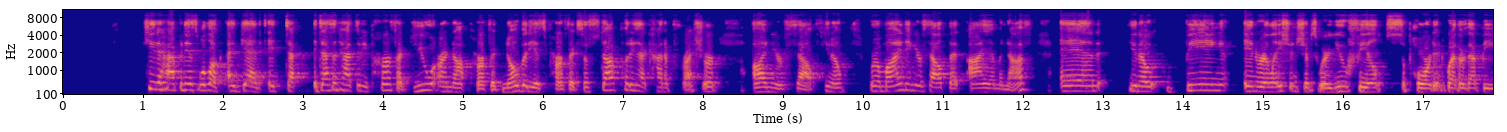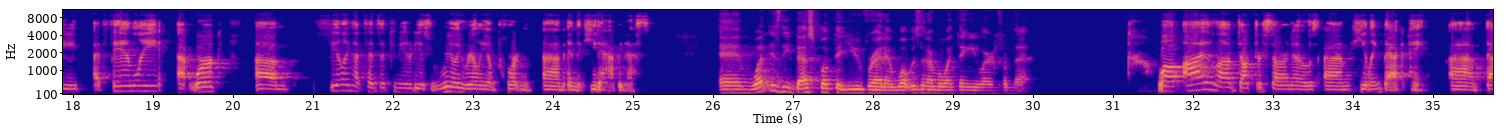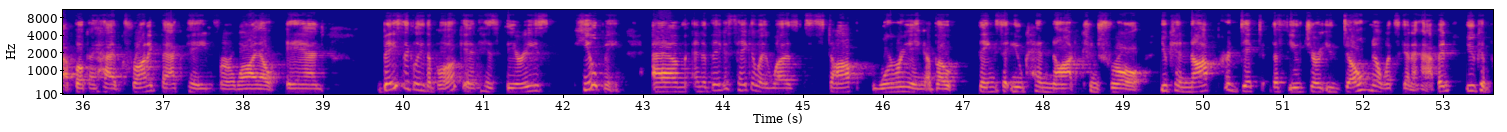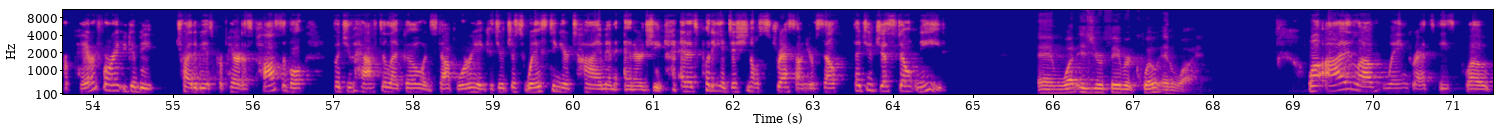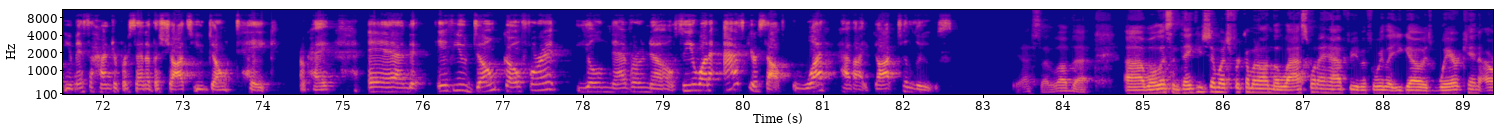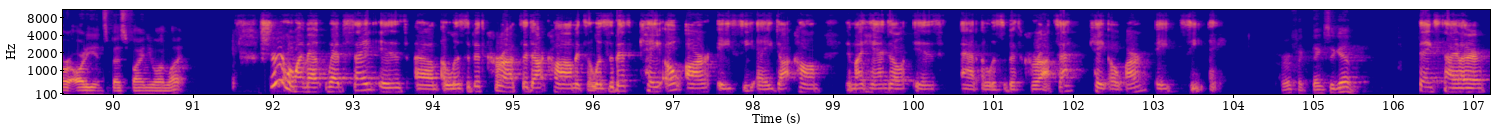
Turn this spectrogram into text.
key to happiness well look again it it doesn't have to be perfect you are not perfect nobody is perfect so stop putting that kind of pressure on yourself you know reminding yourself that i am enough and you know, being in relationships where you feel supported, whether that be at family, at work, um, feeling that sense of community is really, really important um, and the key to happiness. And what is the best book that you've read, and what was the number one thing you learned from that? Well, I love Dr. Sarno's um, Healing Back Pain. Um, that book, I had chronic back pain for a while, and basically, the book and his theories healed me. Um, and the biggest takeaway was stop worrying about things that you cannot control. You cannot predict the future. You don't know what's going to happen. You can prepare for it. You can be try to be as prepared as possible, but you have to let go and stop worrying because you're just wasting your time and energy. And it's putting additional stress on yourself that you just don't need. And what is your favorite quote and why? Well, I love Wayne Gretzky's quote You miss 100% of the shots you don't take. Okay. And if you don't go for it, you'll never know. So you want to ask yourself, what have I got to lose? Yes, I love that. Uh, well, listen, thank you so much for coming on. The last one I have for you before we let you go is where can our audience best find you online? Sure. Well, my website is um. It's Elizabeth, K O R A C A.com. And my handle is at Elizabeth Koraca, K O R A C A. Perfect. Thanks again. Thanks, Tyler.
